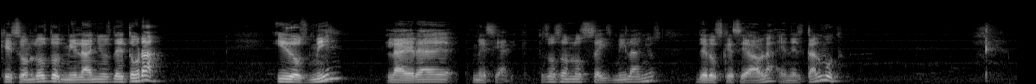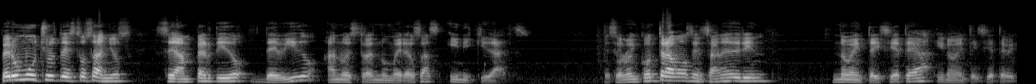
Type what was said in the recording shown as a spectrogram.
que son los dos mil años de Torah. Y dos mil, la era mesiánica. Esos son los seis mil años de los que se habla en el Talmud. Pero muchos de estos años se han perdido debido a nuestras numerosas iniquidades. Eso lo encontramos en Sanedrín 97a y 97b.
